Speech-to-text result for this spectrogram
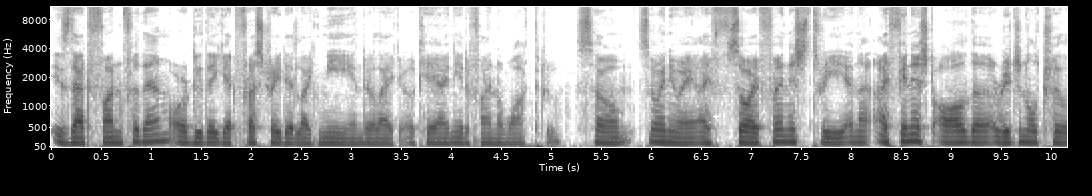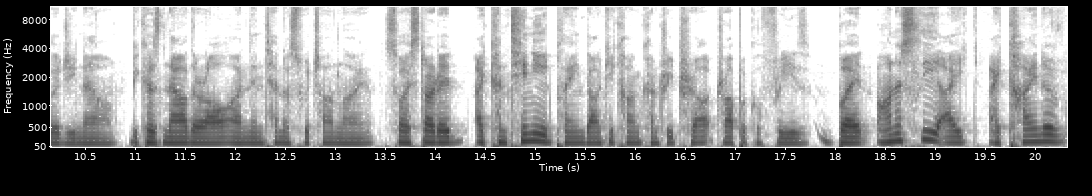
is that fun for them or do they get frustrated like me and they're like, "Okay, I need to find a walkthrough." So so anyway, I so I finished 3 and I, I finished all the original trilogy now because now they're all on Nintendo Switch Online. So I started, I continued playing Donkey Kong Country Tro- Tropical Freeze, but honestly, I I kind of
